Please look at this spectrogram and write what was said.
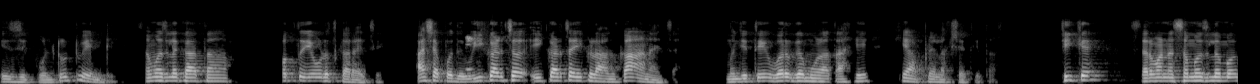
इज इक्वल टू 20 समजलं का आता? फक्त एवढंच करायचंय. अशा पद्धती इकडचं इकडचा इकडं अंक आणायचा. म्हणजे ते वर्गमुळात आहे हे आपल्या लक्षात येतं. ठीक आहे? सर्वांना समजलं मग?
